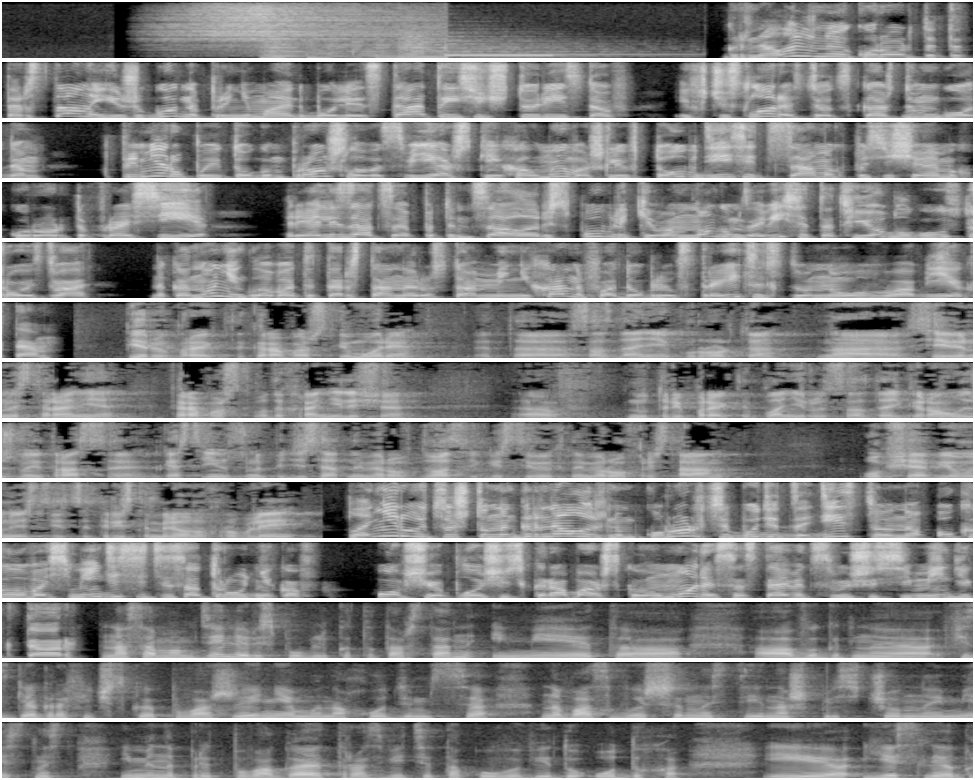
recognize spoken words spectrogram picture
Горнолыжные курорты Татарстана ежегодно принимают более 100 тысяч туристов. Их число растет с каждым годом. К примеру, по итогам прошлого Свияжские холмы вошли в топ-10 самых посещаемых курортов России – Реализация потенциала республики во многом зависит от ее благоустройства. Накануне глава Татарстана Рустам Миниханов одобрил строительство нового объекта. Первый проект – Карабашское море. Это создание курорта на северной стороне Карабашского водохранилища. Э, внутри проекта планируется создать горнолыжные трассы, гостиницу на 50 номеров, 20 гостевых номеров, ресторан. Общий объем инвестиций 300 миллионов рублей. Планируется, что на горнолыжном курорте будет задействовано около 80 сотрудников. Общая площадь Карабашского моря составит свыше 7 гектар. На самом деле Республика Татарстан имеет а, а, выгодное физгеографическое положение. Мы находимся на возвышенности, и наша пересеченная местность именно предполагает развитие такого вида отдыха. И если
